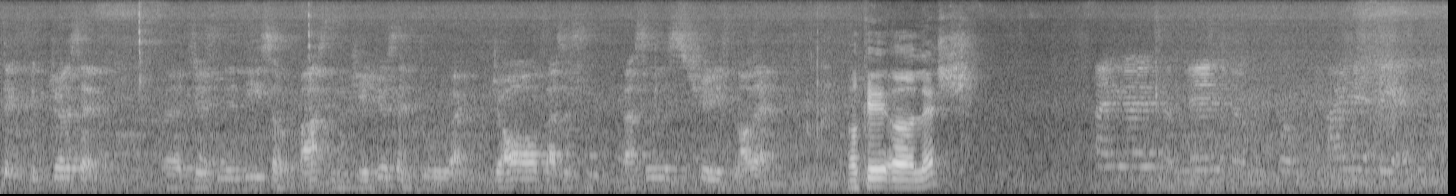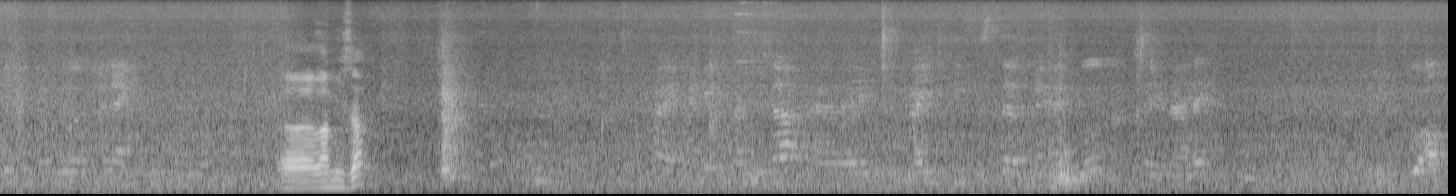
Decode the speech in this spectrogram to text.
take pictures at the facilities of bus interchanges and to like draw buses, buses, trains and all that. Okay. Uh, Lesh. Hi guys, I'm Ash. I'm from High I think this is my work. I like to Uh, Ramiza. Hi, my name is Rajiza. I like IT system and network and I like to go out.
